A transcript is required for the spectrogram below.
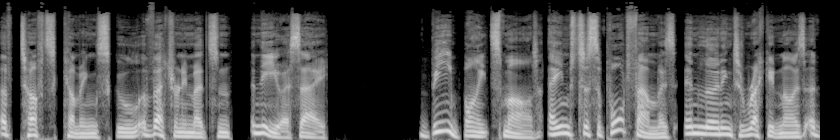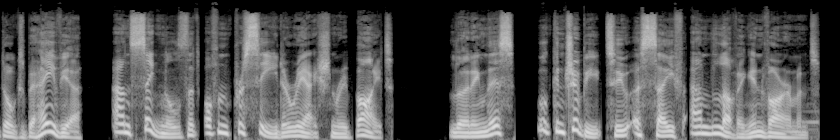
of Tufts Cummings School of Veterinary Medicine in the USA. Be Bite Smart aims to support families in learning to recognize a dog's behavior and signals that often precede a reactionary bite. Learning this will contribute to a safe and loving environment.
